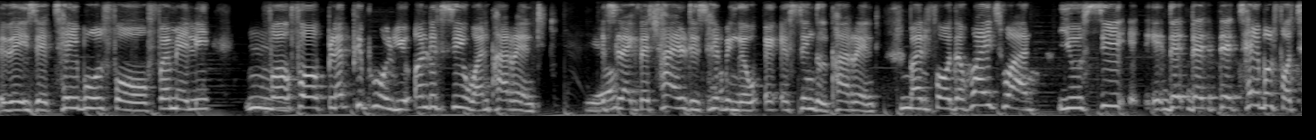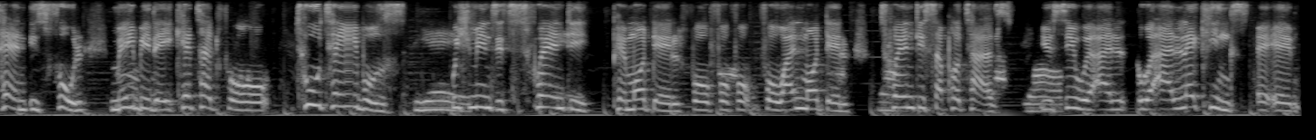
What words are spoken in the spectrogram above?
there is a table for family mm. for for black people you only see one parent yeah. It's like the child is having a, a single parent. Mm. But for the white one, you see the, the, the table for 10 is full. Maybe mm. they catered for two tables, yes. which means it's 20 per model for for for, for one model yeah. 20 supporters wow. you see we are we are lacking uh, uh,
